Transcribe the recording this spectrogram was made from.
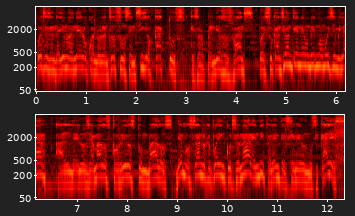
Fue el 61 de enero cuando lanzó su sencillo Cactus, que sorprendió a sus fans, pues su canción tiene un ritmo muy similar al de los llamados corridos tumbados, demostrando que puede incursionar en diferentes géneros musicales.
